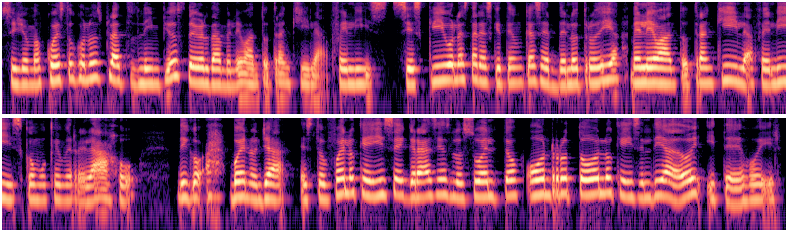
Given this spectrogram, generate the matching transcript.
si yo me acuesto con los platos limpios, de verdad me levanto tranquila, feliz. Si escribo las tareas que tengo que hacer del otro día, me levanto tranquila, feliz, como que me relajo. Digo, ah, bueno, ya, esto fue lo que hice, gracias, lo suelto, honro todo lo que hice el día de hoy y te dejo ir.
